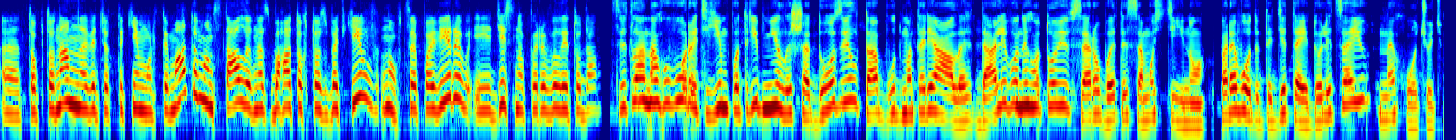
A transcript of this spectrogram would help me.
Е, Тобто нам навіть от таким ультиматумом стали. в нас багато хто з батьків ну, в це повірив і дійсно перевели туди. Світлана говорить, їм потрібні лише дозвіл та будматеріали. Далі вони готові все робити самостійно. Переводити дітей до ліцею не хочуть.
